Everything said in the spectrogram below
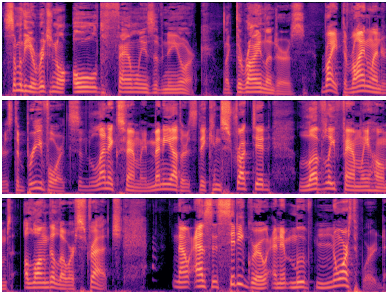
Some of the original old families of New York like the Rhinelanders. Right, the Rhinelanders, the Brevoorts, the Lenox family, many others. They constructed lovely family homes along the lower stretch. Now, as the city grew and it moved northward,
